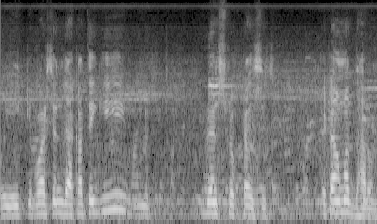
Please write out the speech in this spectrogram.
ওই এইটটি পার্সেন্ট দেখাতে গিয়েই ব্রেন স্ট্রোকটা এসেছে। এটা আমার ধারণা।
